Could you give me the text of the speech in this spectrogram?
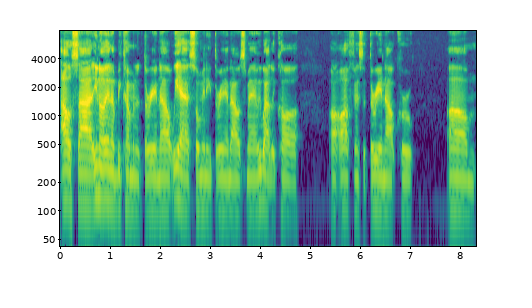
outside, you know, ended up becoming a three and out. We had so many three and outs, man. We about to call our offense a three and out crew. Um,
